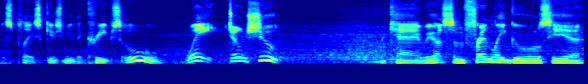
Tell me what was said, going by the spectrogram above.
This place gives me the creeps. Ooh, wait, don't shoot! Okay, we got some friendly ghouls here.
